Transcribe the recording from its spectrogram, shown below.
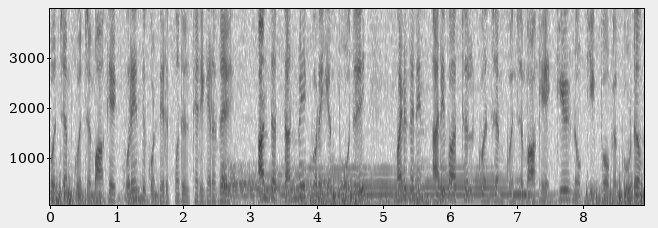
கொஞ்சம் கொஞ்சமாக குறைந்து கொண்டிருப்பது தெரிகிறது. அந்த தன்மை குறையும் போது மனிதனின் அறிவாற்றல் கொஞ்சம் கொஞ்சமாக கீழ் நோக்கி போகக்கூடும்.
